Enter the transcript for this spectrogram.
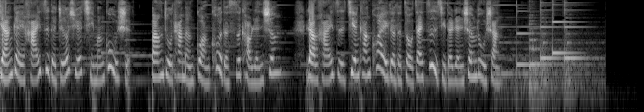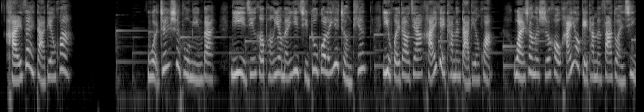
讲给孩子的哲学启蒙故事，帮助他们广阔的思考人生，让孩子健康快乐的走在自己的人生路上。还在打电话？我真是不明白，你已经和朋友们一起度过了一整天，一回到家还给他们打电话，晚上的时候还要给他们发短信。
